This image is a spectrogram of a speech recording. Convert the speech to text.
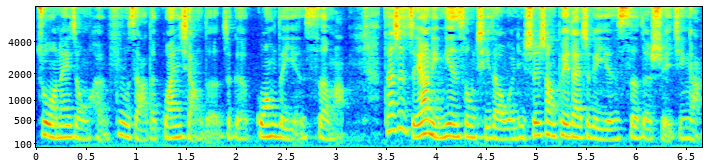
做那种很复杂的观想的这个光的颜色嘛，但是只要你念诵祈祷文，你身上佩戴这个颜色的水晶啊，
